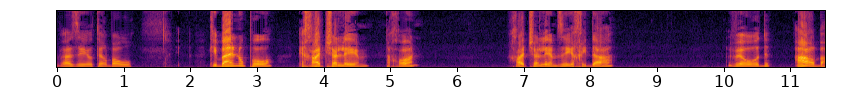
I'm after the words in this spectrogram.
ואז יהיה יותר ברור. קיבלנו פה אחד שלם, נכון? אחד שלם זה יחידה, ועוד ארבע.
